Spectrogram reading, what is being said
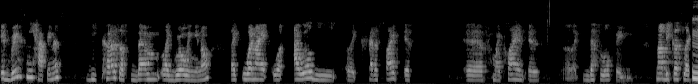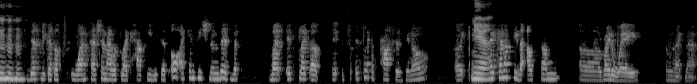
it brings me happiness because of them like growing you know like when i i will be like satisfied if if my client is uh, like developing not because like Mhm. just because of one session i was like happy because oh i can teach them this but but it's like a it's it's like a process you know yeah i cannot see the outcome uh right away something like that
